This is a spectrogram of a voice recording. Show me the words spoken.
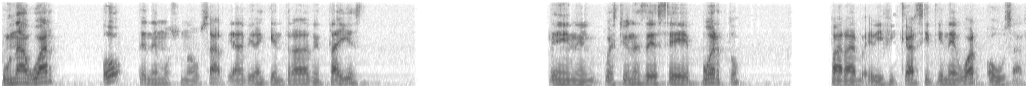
una WARP o tenemos una USAR. Ya tendrían que entrar a detalles en cuestiones de ese puerto para verificar si tiene WARP o USAR.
